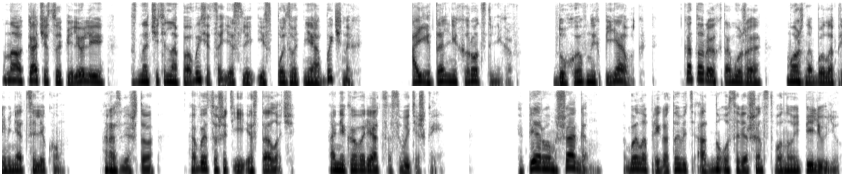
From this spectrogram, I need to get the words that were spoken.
Но качество пилюли значительно повысится, если использовать не обычных, а их дальних родственников, духовных пиявок, которых, к тому же, можно было применять целиком. Разве что высушить и истолочь, а не ковыряться с вытяжкой. Первым шагом было приготовить одну усовершенствованную пилюлю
